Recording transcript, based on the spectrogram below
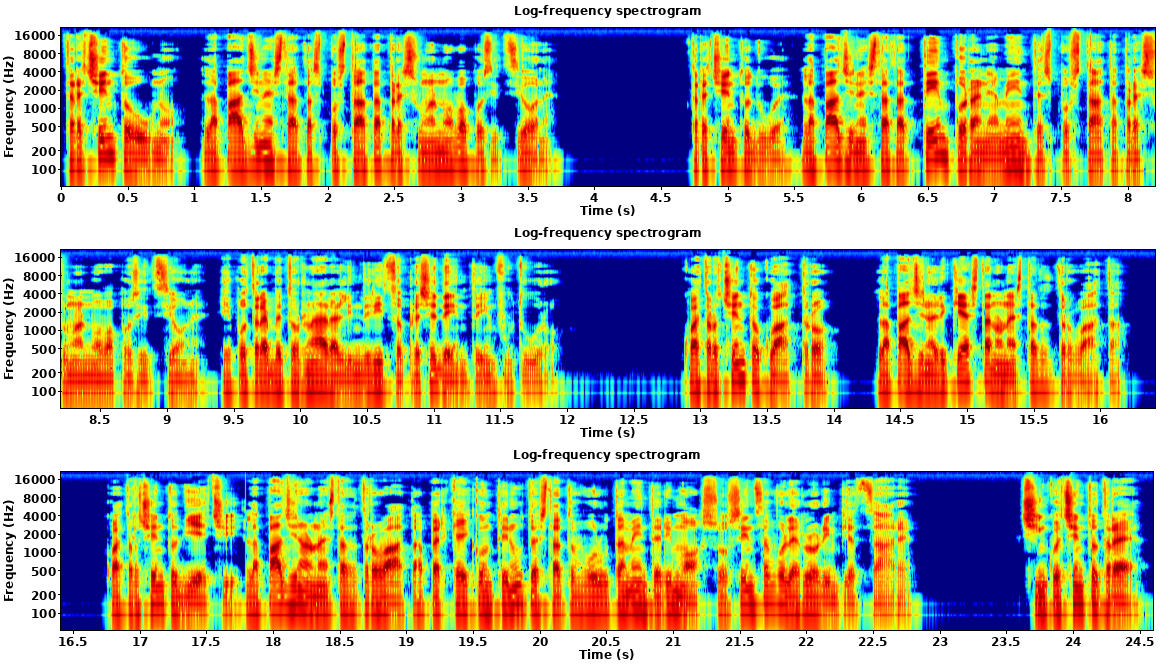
301. La pagina è stata spostata presso una nuova posizione. 302. La pagina è stata temporaneamente spostata presso una nuova posizione e potrebbe tornare all'indirizzo precedente in futuro. 404. La pagina richiesta non è stata trovata. 410. La pagina non è stata trovata perché il contenuto è stato volutamente rimosso senza volerlo rimpiazzare. 503.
